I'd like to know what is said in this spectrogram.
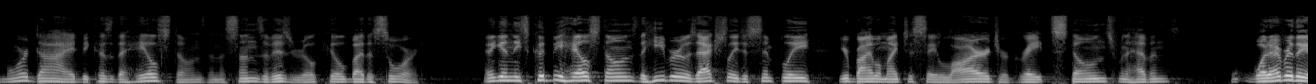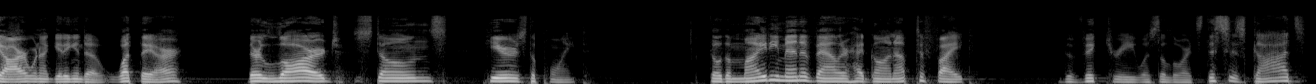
More died because of the hailstones than the sons of Israel killed by the sword. And again, these could be hailstones. The Hebrew is actually just simply, your Bible might just say large or great stones from the heavens. Whatever they are, we're not getting into what they are. They're large stones. Here's the point. Though the mighty men of valor had gone up to fight, the victory was the Lord's. This is God's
